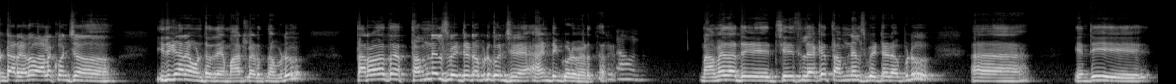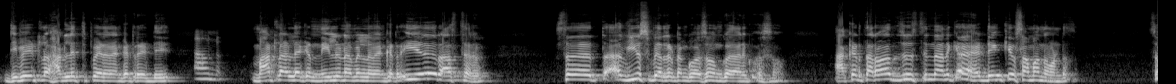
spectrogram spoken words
ఉంటారు కదా వాళ్ళకి కొంచెం ఇదిగానే ఉంటుంది నేను మాట్లాడుతున్నప్పుడు. తర్వాత తమ్నెల్స్ పెట్టేటప్పుడు కొంచెం యాంటిక్ కూడా పెడతారు. నా మీద అది చేసలేక తమ్నెల్స్ పెట్టేటప్పుడు ఏంటి డిబేట్లో హడలెత్తిపోయిన వెంకటరెడ్డి. అవును. మాట్లాడలేక నీళ్ళు నమిలిన వెంకటరెడ్డి ఇవే రాస్తారు. సో వ్యూస్ పెరగడం కోసం ఇంకో దానికోసం అక్కడ తర్వాత చూస్తున్న దానికి ఆ హెడ్డింగ్కి సంబంధం ఉండదు. సో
